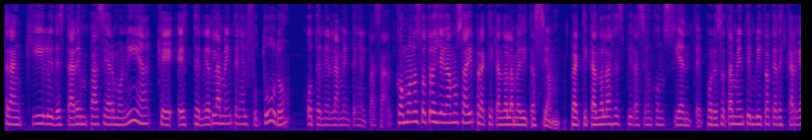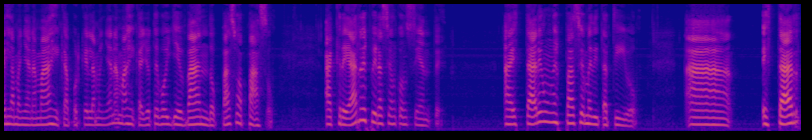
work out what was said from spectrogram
tranquilo y de estar en paz y armonía que es tener la mente en el futuro o tener la mente en el pasado. ¿Cómo nosotros llegamos ahí? Practicando la meditación, practicando la respiración consciente. Por eso también te invito a que descargues la mañana mágica, porque en la mañana mágica yo te voy llevando paso a paso a crear respiración consciente, a estar en un espacio meditativo, a estar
